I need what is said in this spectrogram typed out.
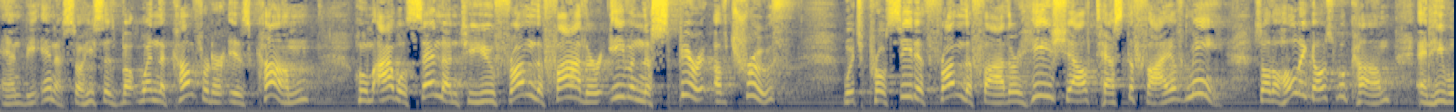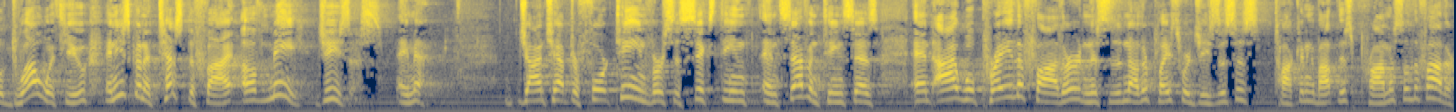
and be in us. So he says, But when the comforter is come, whom I will send unto you from the Father, even the Spirit of truth, which proceedeth from the Father, he shall testify of me. So the Holy Ghost will come and he will dwell with you and he's going to testify of me, Jesus. Amen. John chapter 14, verses 16 and 17 says, And I will pray the Father, and this is another place where Jesus is talking about this promise of the Father.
